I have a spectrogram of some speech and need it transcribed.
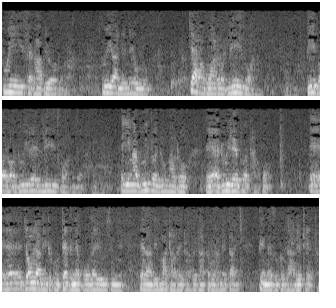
တွေးစကားပြောတော့တွေးရနည်းနည်းဟိုကြာသွားတော့လေးသွားပြီးသွားတော့အတွေးလေးလေးသွားတော့ အရင်ကတွေးတော့ဒုံကတော့အဲအတွေးလေးသွားတာပေါ့အဲအကြောင်းအရာလေးတခုတက်ကနေပေါ်လာရုံဆိုရင်အဲ့ဒါလေးမှတ်ထားလိုက်တာပဲဒါကြပြာနဲ့တိုင်တင်တယ်ဆိုကြပြာလေးထည့်တာ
